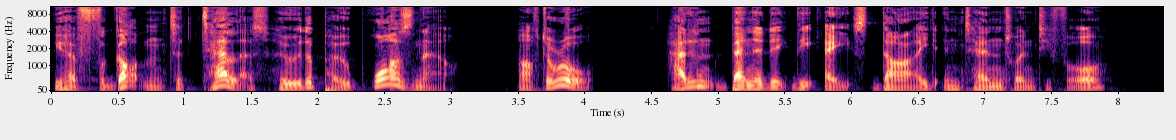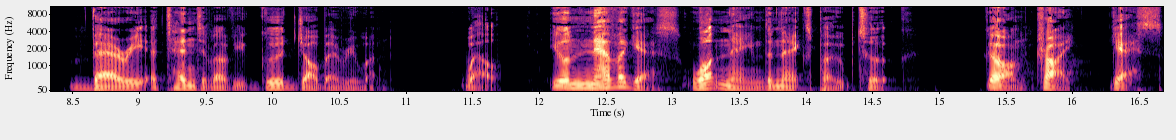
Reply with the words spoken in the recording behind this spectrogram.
You have forgotten to tell us who the Pope was now. After all, hadn't Benedict VIII died in 1024? Very attentive of you. Good job, everyone. Well, you'll never guess what name the next Pope took. Go on, try. Guess.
